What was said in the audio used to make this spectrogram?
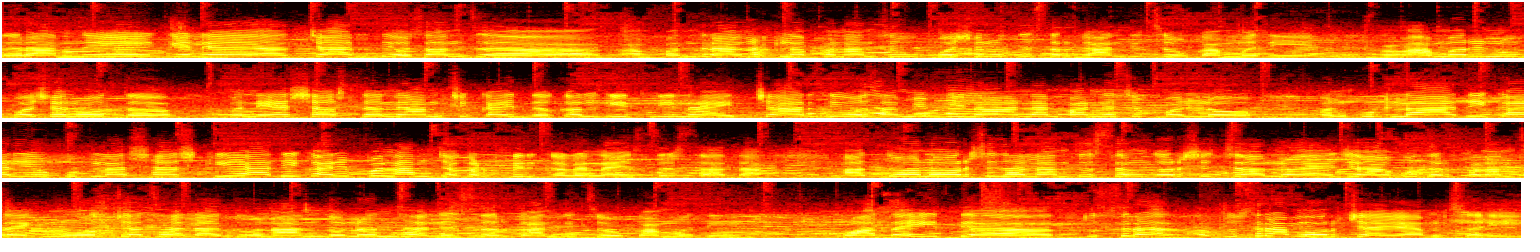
तर आम्ही गेले चार दिवस आमचं पंधरा ऑगस्टला पण आमचं उपोषण होतं सर गांधी चौकामध्ये. आमरण उपोषण होतं. पण या शासनाने आमची काही दखल घेतली नाही. चार दिवस आम्ही बिला आणा पाण्याचे पडलो. पण कुठला अधिकारी कुठला शासकीय अधिकारी पण आमच्याकडे फिरकलं नाही सर साधा. आज दोन वर्ष झालं आमचा संघर्ष चालू आहे. याच्या अगोदर पण आमचा एक मोर्चा झाला दोन आंदोलन झाले सर गांधी चौकामध्ये. व आता ही त्या- दुसरा दुसरा मोर्चा आहे आमचा ही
